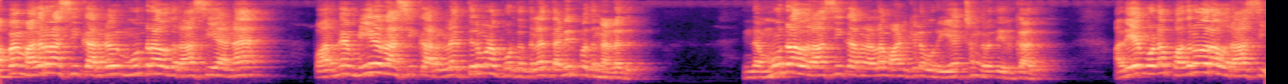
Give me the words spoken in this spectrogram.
அப்போ மகர ராசிக்காரர்கள் மூன்றாவது ராசியான பாருங்கள் மீன ராசிக்காரர்களை திருமண பொருத்தத்தில் தவிர்ப்பது நல்லது. இந்த மூன்றாவது ராசிக்காரர்களால் வாழ்க்கையில் ஒரு ஏற்றங்கிறது இருக்காது. அதே போல் பதினோராவது ராசி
